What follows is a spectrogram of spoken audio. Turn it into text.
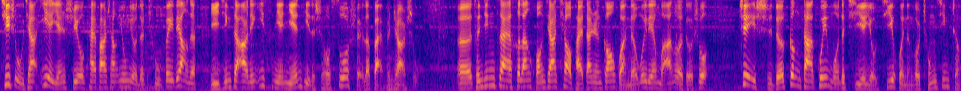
，75家页岩石油开发商拥有的储备量呢，已经在2014年年底的时候缩水了25%。呃，曾经在荷兰皇家壳牌担任高管的威廉姆·阿诺德说，这使得更大规模的企业有机会能够重新整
